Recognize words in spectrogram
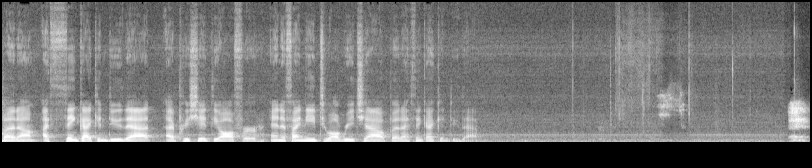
But um, I think I can do that. I appreciate the offer, and if I need to, I'll reach out. But I think I can do that. Okay.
